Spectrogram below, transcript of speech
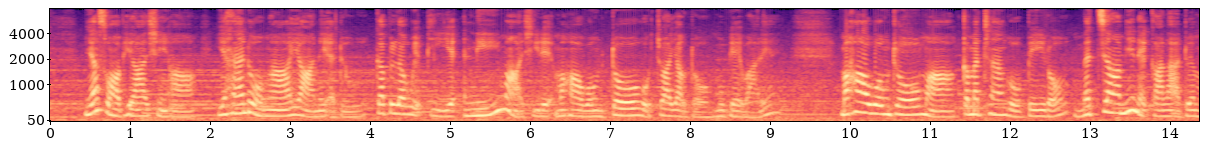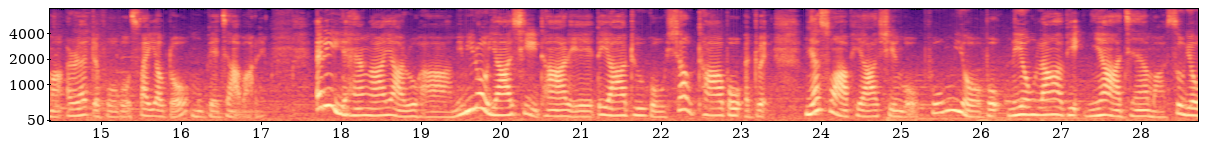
။မြတ်စွာဘုရားရှင်ဟာယဟန်တော်900နဲ့အတူကပလဝိပြည်ရဲ့အနီးမှာရှိတဲ့မဟာဝုံတောကိုကြွရောက်တော်မူခဲ့ပါတယ်။မဟာဝုံတော်မှာကမထံကိုပေးတော့မကြာမြင့်တဲ့ကာလအတွင်းမှာအရတ်တဖိုကိုစိုက်ရောက်တော်မူခဲ့ကြပါတယ်။ အဲ့ဒီယဟန်900တို့ဟာမိမိတို့ရရှိထားတဲ့တရားထူးကိုရှောက်ထားဖို့အတွက်မြတ်စွာဘုရားရှင်ကိုဖူးမြော်ဖို့နေုံလာအဖြစ်ညချမ်းမှာစုယုံ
